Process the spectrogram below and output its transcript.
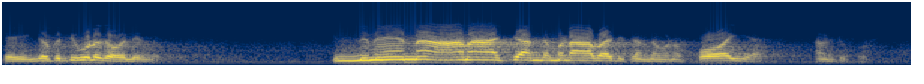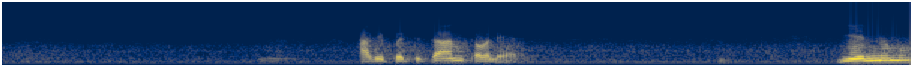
சரி, எங்களை பத்தி கூட கவலை இல்லை. இன்னுமே என்ன ஆனா ஆச்சு அந்த மடம் ஆவாடி சந்தமனம்? போய்யா அப்படின்ட்டு போ. அதை பற்றி தான் கவலையா என்னமோ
